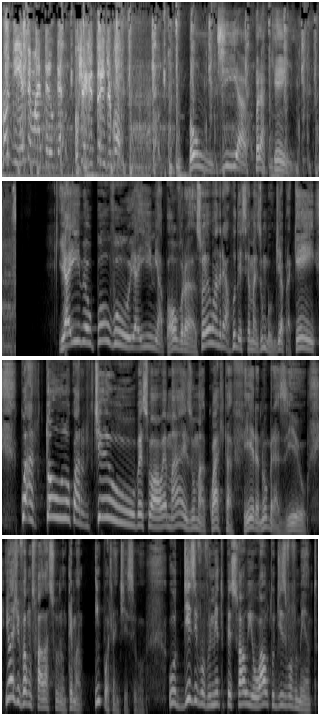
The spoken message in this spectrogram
Bom dia, seu Madruga. O que, que tem de bom? Bom dia pra quem? E aí, meu povo? E aí, minha pólvora? Sou eu, André Arruda, esse é mais um Bom Dia Pra Quem? Quartou no quartil, pessoal! É mais uma quarta-feira no Brasil. E hoje vamos falar sobre um tema importantíssimo. O desenvolvimento pessoal e o autodesenvolvimento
